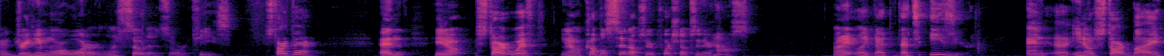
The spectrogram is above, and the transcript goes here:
uh, drinking more water and less sodas or teas. Start there. And, you know, start with, you know, a couple sit-ups or push-ups in your house. Right? Like that that's easier. And uh, you know, start by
